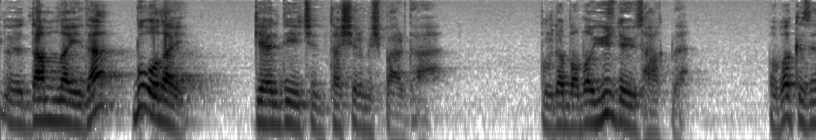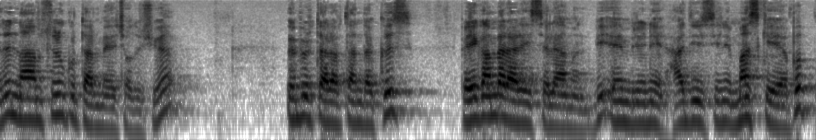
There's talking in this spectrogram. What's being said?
e, damlayı da bu olay geldiği için taşırmış bardağı. Burada baba yüzde yüz haklı. Baba kızının namusunu kurtarmaya çalışıyor. Öbür taraftan da kız Peygamber aleyhisselamın bir emrini, hadisini maske yapıp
